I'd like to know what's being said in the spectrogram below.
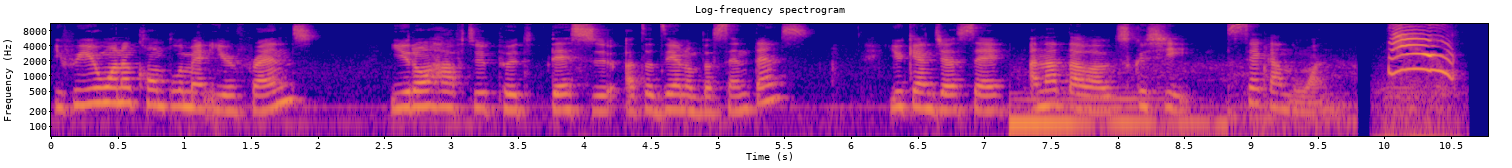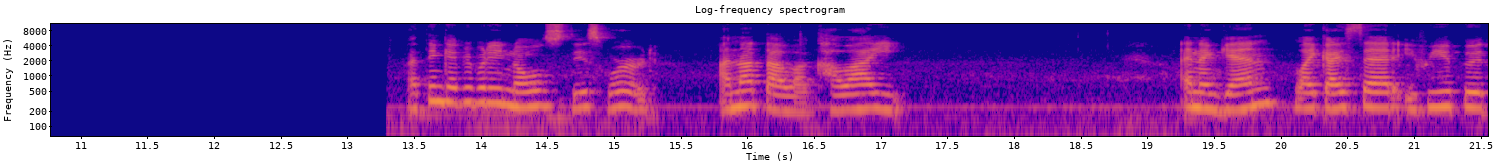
If you want to compliment your friends, you don't have to put です at the end of the sentence. You can just say あなたは美しい Second one I think everybody knows this word. Anata wa kawaii. And again, like I said, if you put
